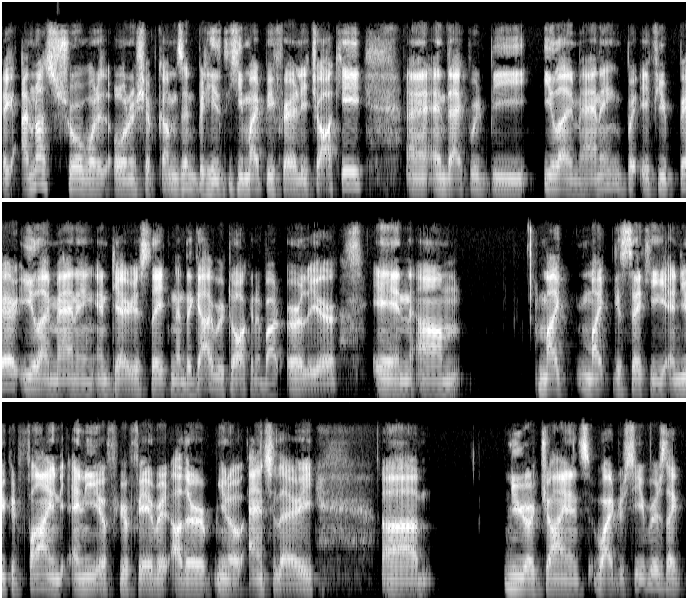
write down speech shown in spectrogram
Like, I'm not sure what his ownership comes in, but he he might be fairly chalky, uh, and that would be Eli Manning. But if you pair Eli Manning and Darius Slayton and the guy we were talking about earlier in um, Mike Mike Gesicki, and you could find any of your favorite other you know ancillary um, New York Giants wide receivers like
